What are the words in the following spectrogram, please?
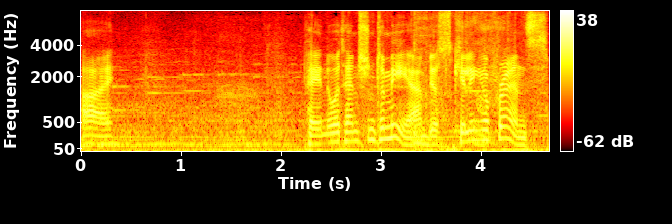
Hi. Pay no attention to me, I'm just killing your friends.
